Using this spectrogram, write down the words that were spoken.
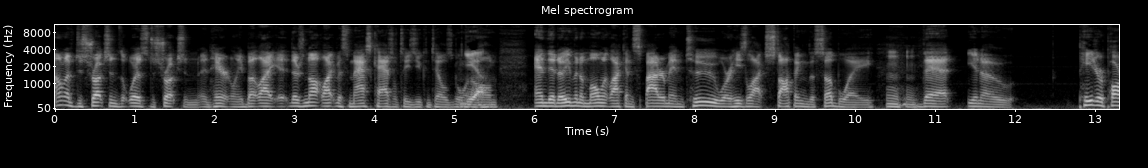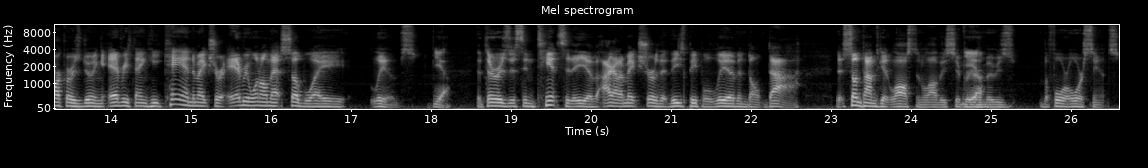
I don't know if destruction's well, it's destruction inherently, but like it, there's not like this mass casualties you can tell is going Yeah. on, and that even a moment like in Spider-Man Two where he's like stopping the subway, Mm-hmm. that you know, Peter Parker is doing everything he can to make sure everyone on that subway lives yeah, that there is this intensity of I got to make sure that these people live and don't die. that sometimes get lost in a lot of these superhero Yeah. movies before or since.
